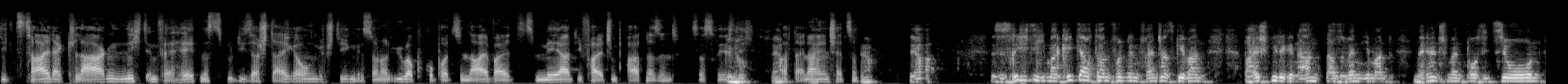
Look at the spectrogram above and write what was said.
die Zahl der Klagen nicht im Verhältnis zu dieser Steigerung gestiegen ist, sondern überproportional, weil es mehr die falschen Partner sind. Ist das richtig genau, ja, nach deiner Einschätzung? Ja, ja, das ist richtig. Man kriegt ja auch dann von den Franchisegebern Beispiele genannt. Also wenn jemand Managementposition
